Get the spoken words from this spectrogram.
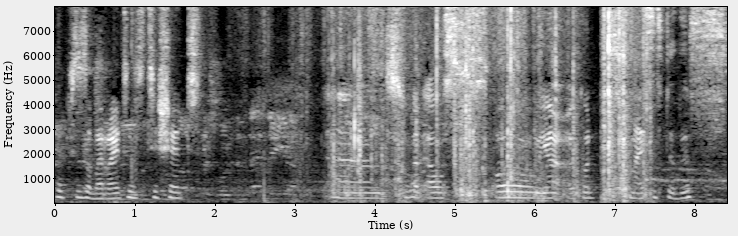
hope sizoba right as t-shirt. And what else? Oh yeah i got my sister this.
